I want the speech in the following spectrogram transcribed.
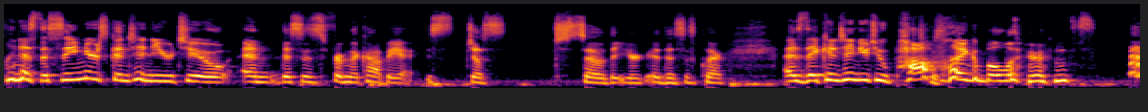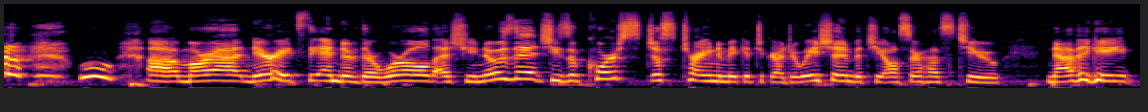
And as the seniors continue to, and this is from the copy, just so that you're this is clear, as they continue to pop like balloons. Uh, Mara narrates the end of their world as she knows it. She's, of course, just trying to make it to graduation, but she also has to navigate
